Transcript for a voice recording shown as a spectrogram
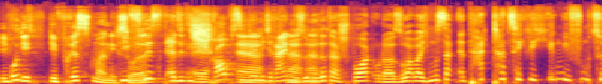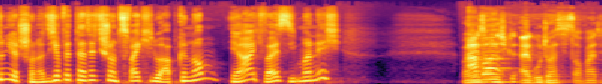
Die, Und- die, die frisst man nicht Die so. frisst, also die Ja, schraubst du ja, dir nicht rein ja, wie so eine ja. Rittersport oder so, aber ich muss sagen, es hat tatsächlich irgendwie funktioniert schon. Also ich habe tatsächlich schon zwei Kilo abgenommen. Ja, ich weiß, sieht man nicht. Weil aber- nicht, ah, gut, du hast jetzt auch weiter.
